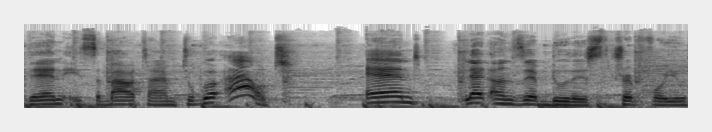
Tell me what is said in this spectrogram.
then it's about time to go out and let Unzip do this trip for you.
